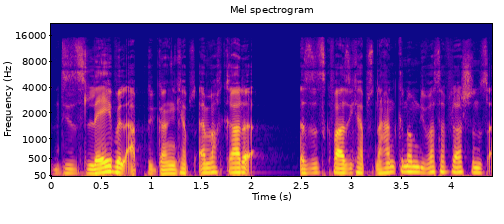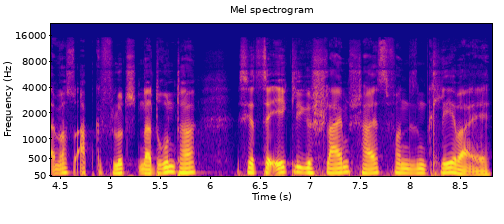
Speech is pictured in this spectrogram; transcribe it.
dieses Label abgegangen. Ich habe es einfach gerade, es ist quasi, ich habe es in der Hand genommen, die Wasserflasche, und es ist einfach so abgeflutscht und da drunter ist jetzt der eklige Schleimscheiß von diesem Kleber, ey.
